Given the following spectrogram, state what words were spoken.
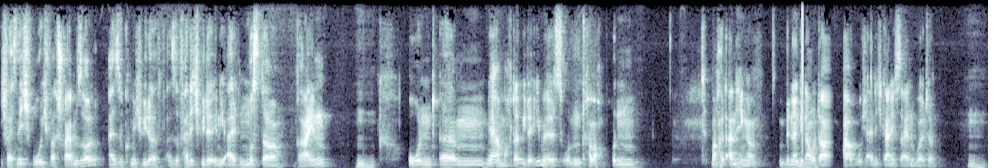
ich weiß nicht, wo ich was schreiben soll, also komme ich wieder, also falle ich wieder in die alten Muster rein mhm. und ähm, ja, mache dann wieder E-Mails und, und mache halt Anhänge und bin dann genau da, wo ich eigentlich gar nicht sein wollte. Mhm.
